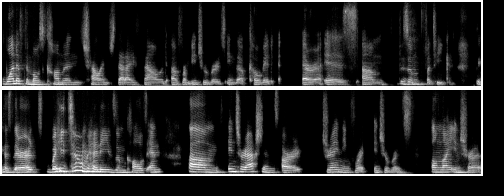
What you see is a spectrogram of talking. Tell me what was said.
one of the most common challenge that I found uh, from introverts in the COVID era is um, Zoom fatigue, because there are way too many Zoom calls and um, interactions are draining for introverts. Online intra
